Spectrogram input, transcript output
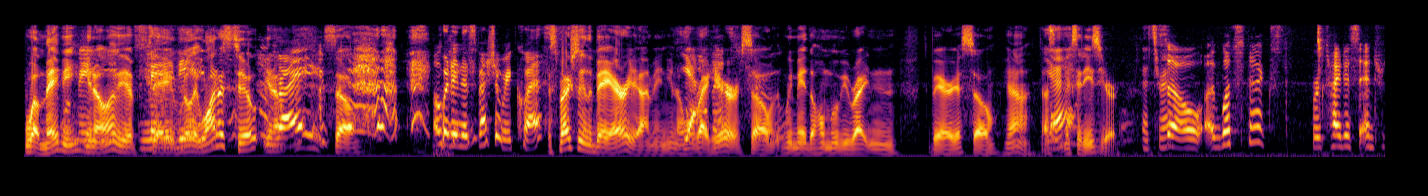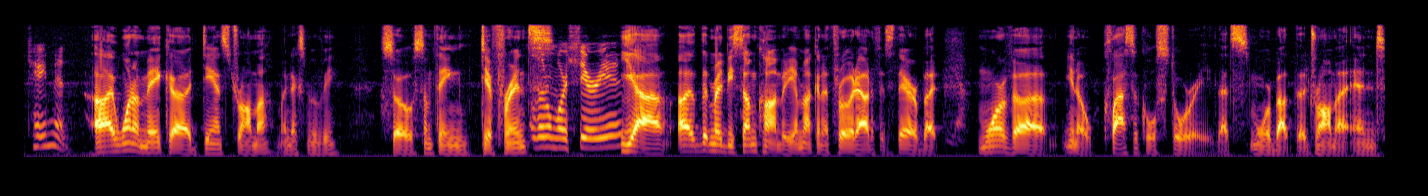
Well, maybe, maybe, you know, if maybe. they really want us to, you know. Right. So. okay. Put in a special request. Especially in the Bay Area. I mean, you know, yeah, we're right here, so we made the whole movie right in the Bay Area. So yeah, that yeah. makes it easier. That's right. So uh, what's next for Tytus Entertainment? I want to make a dance drama, my next movie. So something different. A little more serious? Yeah, uh, there might be some comedy. I'm not going to throw it out if it's there, but yeah. more of a, you know, classical story. That's more about the drama and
